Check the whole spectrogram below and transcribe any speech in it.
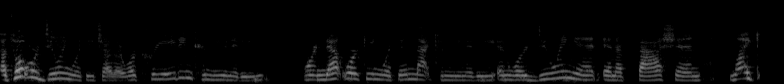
That's what we're doing with each other. We're creating community we're networking within that community and we're doing it in a fashion like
